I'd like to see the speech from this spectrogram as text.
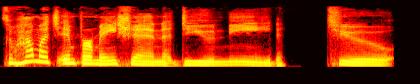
So, how much information do you need to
